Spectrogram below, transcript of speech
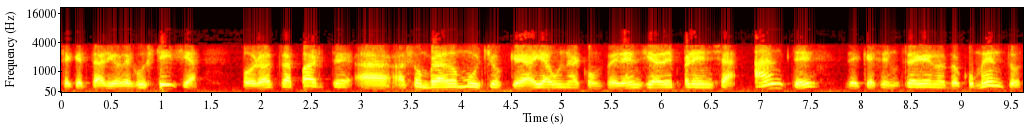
secretario de Justicia. Por otra parte, ha asombrado mucho que haya una conferencia de prensa antes de que se entreguen los documentos.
